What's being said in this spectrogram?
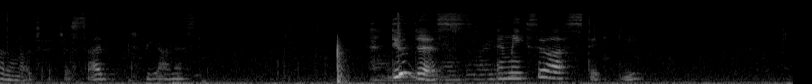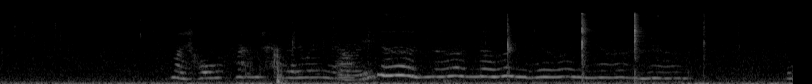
I don't know what I just said, to be honest. Do this. It makes it less sticky. My whole hand has it right now. Sorry? No, no, no, no, no, no.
